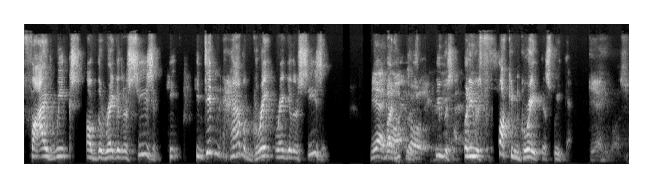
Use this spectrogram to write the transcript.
five weeks of the regular season. He he didn't have a great regular season. Yeah, but no, he, was, totally he was but he was fucking great this weekend. Yeah, he was.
